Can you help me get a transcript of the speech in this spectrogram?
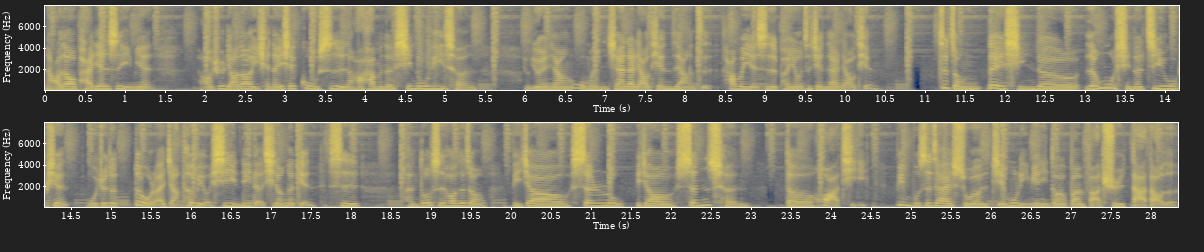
然后到排练室里面。然后去聊到以前的一些故事，然后他们的心路历程，有点像我们现在在聊天这样子。他们也是朋友之间在聊天。这种类型的人物型的纪录片，我觉得对我来讲特别有吸引力的其中一个点是，很多时候这种比较深入、比较深沉的话题，并不是在所有的节目里面你都有办法去达到的。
